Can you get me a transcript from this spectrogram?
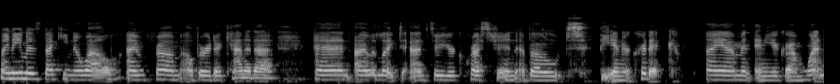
My name is Becky Noel. I'm from Alberta, Canada, and I would like to answer your question about the inner critic. I am an Enneagram 1,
